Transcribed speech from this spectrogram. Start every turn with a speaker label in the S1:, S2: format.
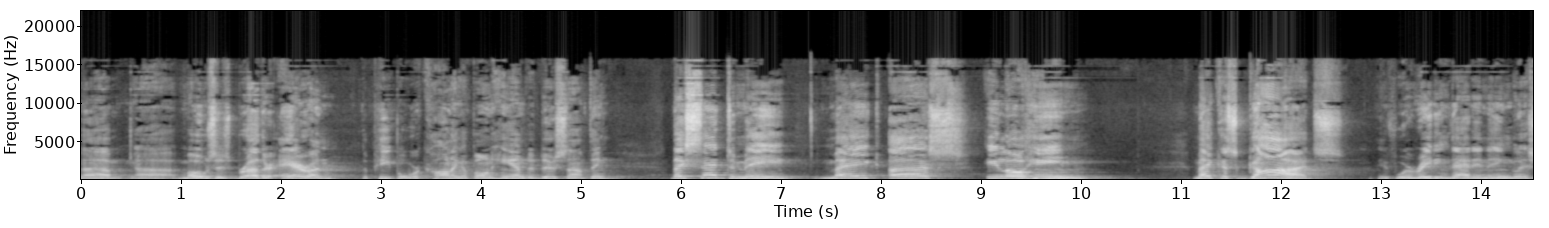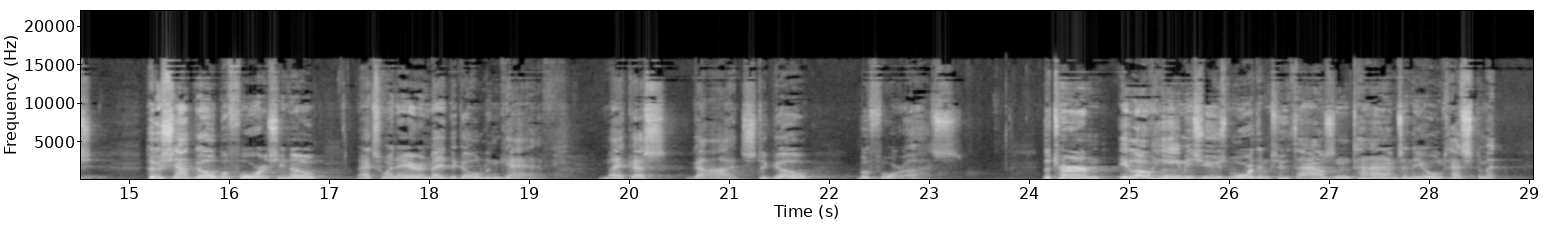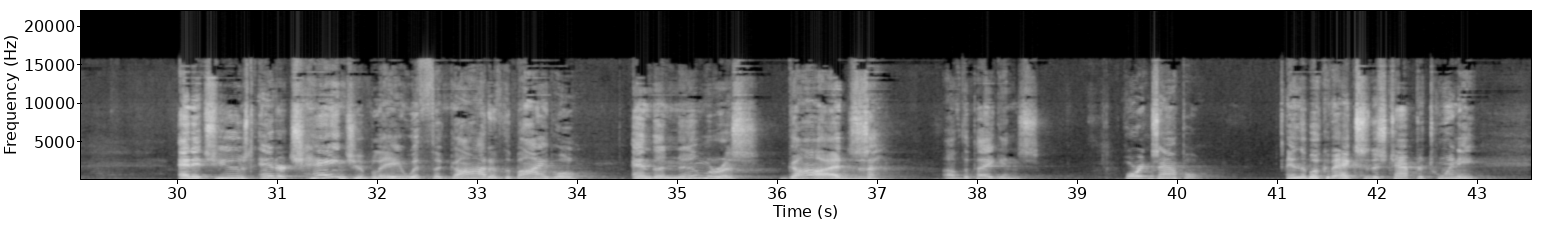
S1: um, uh, Moses' brother Aaron, the people were calling upon him to do something. They said to me, Make us Elohim, make us gods, if we're reading that in English, who shall go before us? You know, that's when Aaron made the golden calf. Make us gods to go before us. The term Elohim is used more than 2,000 times in the Old Testament, and it's used interchangeably with the God of the Bible and the numerous gods of the pagans. For example, in the book of Exodus, chapter 20,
